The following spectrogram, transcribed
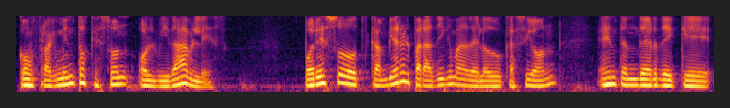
con fragmentos que son olvidables. Por eso cambiar el paradigma de la educación es entender de que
